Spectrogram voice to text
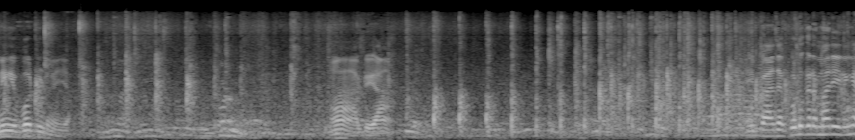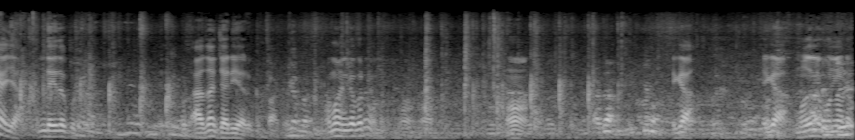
நீங்கள் போட்டு விடுங்க ஐயா. ஆ அப்படியா? இப்போ அதை கொடுக்குற மாதிரி இருங்க ஐயா. இந்த இதை கொடுங்க. அதுதான் சரியாக இருக்கும் பார்க்க ஆமாம் இங்கே பாருங்க. ஆ ஆ. ஐயா ஐயா முதல்ல முன்னாடி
